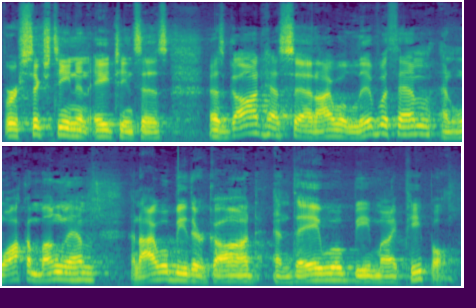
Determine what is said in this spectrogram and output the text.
Verse 16 and 18 says, As God has said, I will live with them and walk among them, and I will be their God, and they will be my people.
